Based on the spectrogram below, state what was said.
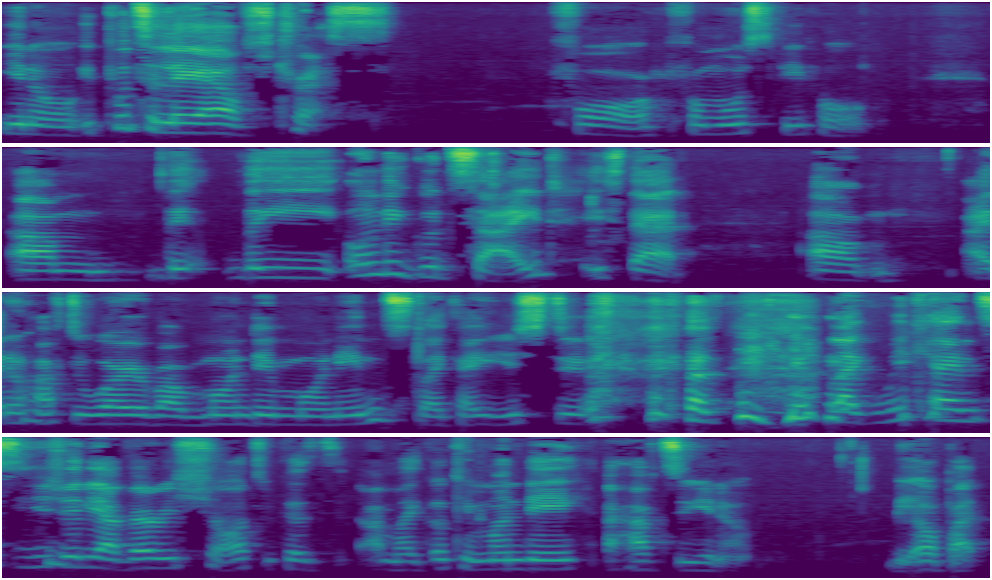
you know it puts a layer of stress for for most people. Um the the only good side is that um, I don't have to worry about Monday mornings like I used to because like weekends usually are very short because I'm like, okay, Monday I have to, you know, be up at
